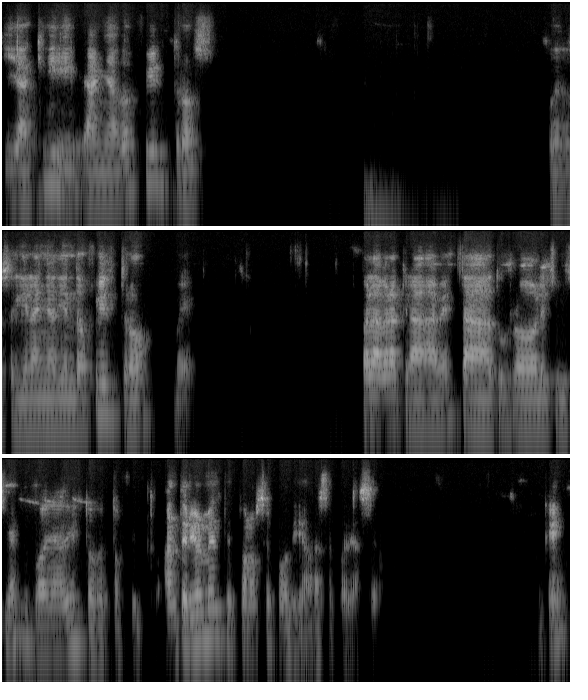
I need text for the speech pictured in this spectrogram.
Y aquí añado filtros. Puedo seguir añadiendo filtros. Palabra clave, está tu rol, y puedo añadir todos estos filtros. Anteriormente esto no se podía, ahora se puede hacer. ¿Ok?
